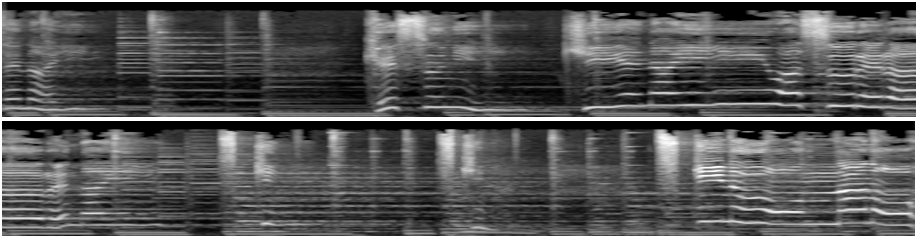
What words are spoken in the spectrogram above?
せない消すに消えない忘れられない月月ぬ月ぬ女の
